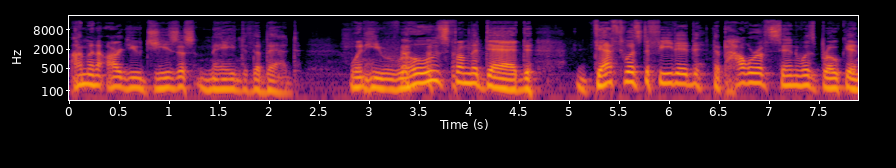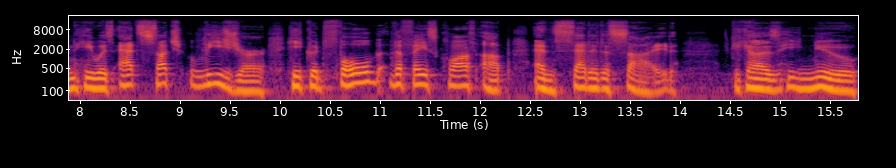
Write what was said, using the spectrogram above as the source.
I'm going to argue Jesus made the bed. When he rose from the dead, death was defeated, the power of sin was broken. He was at such leisure, he could fold the face cloth up and set it aside because he knew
